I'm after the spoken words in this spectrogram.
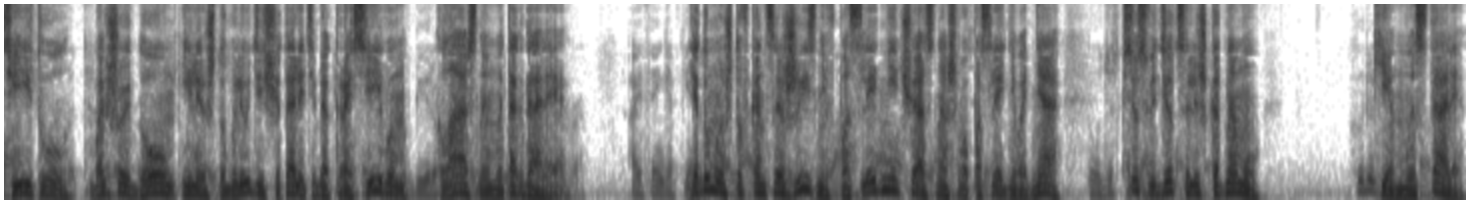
титул, большой дом или чтобы люди считали тебя красивым, классным и так далее. Я думаю, что в конце жизни, в последний час нашего последнего дня, все сведется лишь к одному — кем мы стали.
